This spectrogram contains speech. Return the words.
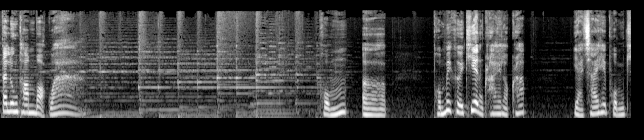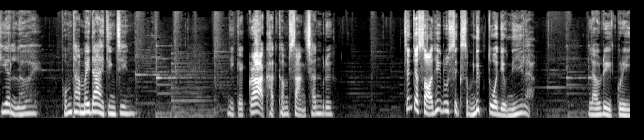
แต่ลุงทอมบอกว่าผม เออผมไม่เคยเคี่ยนใครหรอกครับ อย่าใช้ให้ผมเคี่ยนเลย ผมทำไม่ได้จริง ๆ นี่แกกล้าขัดคำสั่งฉันหรือ ฉันจะสอนให้รู้สึกสำนึกตัวเดี๋ยวนี้แหละ แล้วรีกรี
